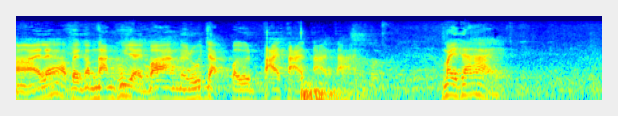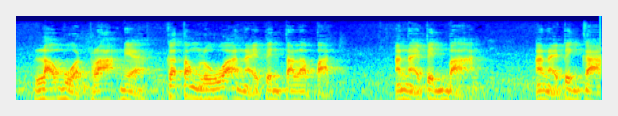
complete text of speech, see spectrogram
หายแล้วเป็นกำนันผู้ใหญ่บ้านไม่รู้จักปืนตายตายตายตาย ไม่ได้ เราบวชพระเนี่ยก็ต้องรู้ว่าอันไหนเป็นตลปัด อันไหนเป็นบาท อันไหนเป็นกา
